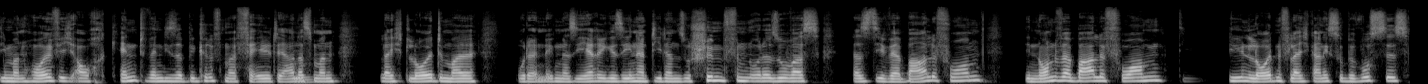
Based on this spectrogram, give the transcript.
die man häufig auch kennt, wenn dieser Begriff mal fällt, ja, mhm. dass man vielleicht Leute mal oder in irgendeiner Serie gesehen hat, die dann so schimpfen oder sowas. Das ist die verbale Form. Die nonverbale Form, die vielen Leuten vielleicht gar nicht so bewusst ist,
